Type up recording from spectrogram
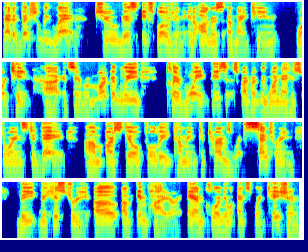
that eventually led to this explosion in August of 1914. Uh, it's a remarkably clairvoyant thesis, quite frankly, one that historians today um, are still fully coming to terms with, centering the the history of, of empire and colonial exploitation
